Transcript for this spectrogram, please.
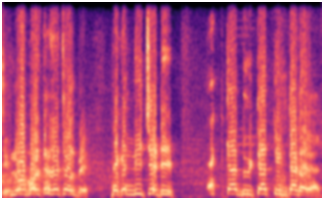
জি। লো ভোল্টেজে চলবে। দেখেন নিচে ডিপ একটা দুইটা তিনটা ডয়ার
